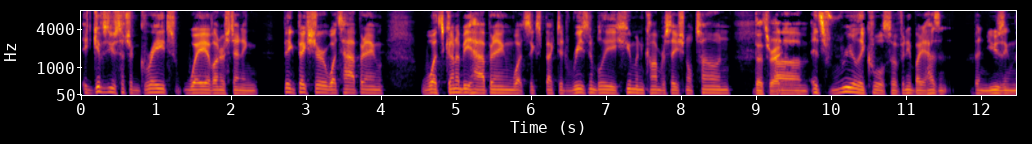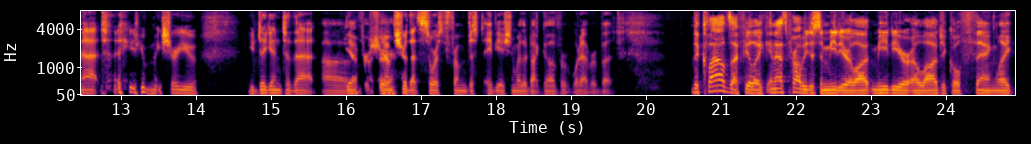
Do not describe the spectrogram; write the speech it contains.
it gives you such a great way of understanding big picture what's happening what's going to be happening what's expected reasonably human conversational tone that's right um, it's really cool so if anybody hasn't been using that, you make sure you you dig into that. Uh, yeah, for sure. I'm sure that's sourced from just aviationweather.gov or whatever, but the clouds, I feel like, and that's probably just a meteorolo- meteorological thing. Like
